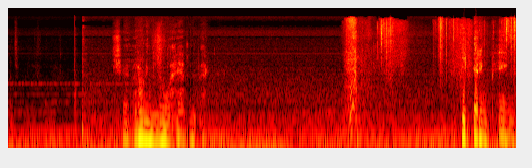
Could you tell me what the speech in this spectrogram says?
That's really funny. Shit, I don't even know what happened back there. I keep getting pinged.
